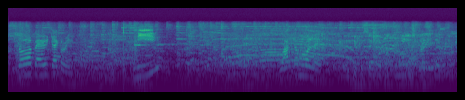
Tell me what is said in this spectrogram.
Strawberry daiquiri. Me. Guacamole. When people say that guacamole is fresh, they really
